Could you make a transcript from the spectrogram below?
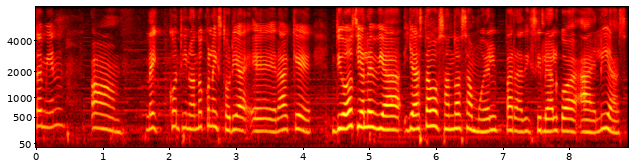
también, um, like, continuando con la historia, era que Dios ya le había, ya estaba usando a Samuel para decirle algo a, a Elías.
